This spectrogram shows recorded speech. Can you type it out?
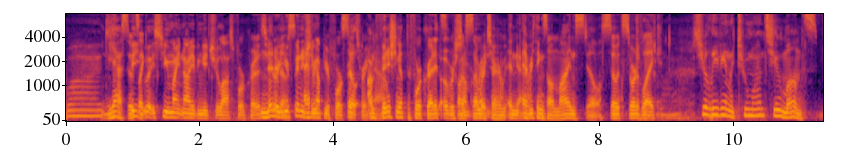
What? Yeah, so But it's like- wait, so you might not even get your last four credits. No, no, or no. You're finishing every- up your four so credits right now. I'm finishing up the four credits Over on summer summer right term, now, and yeah. everything's online still. So it's sort of like So you're leaving in like two months. two months, Fucked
